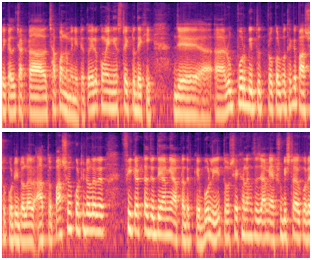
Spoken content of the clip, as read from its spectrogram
বিকাল চারটা ছাপ্পান্ন মিনিটে। তো এরকম এই নিউজটা একটু দেখি যে রূপপুর বিদ্যুৎ প্রকল্প থেকে পাঁচশো কোটি ডলার আত্ম পাঁচশো কোটি ডলারের ফিগারটা যদি আমি আপনাদেরকে বলি, তো সেখানে হচ্ছে যে আমি একশো বিশ টাকা করে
